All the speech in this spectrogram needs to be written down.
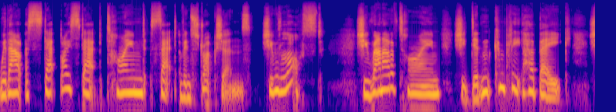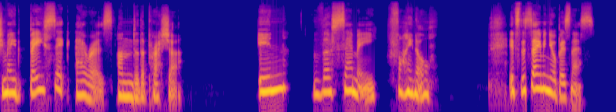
without a step by step timed set of instructions, she was lost. She ran out of time. She didn't complete her bake. She made basic errors under the pressure. In the semi final. It's the same in your business.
